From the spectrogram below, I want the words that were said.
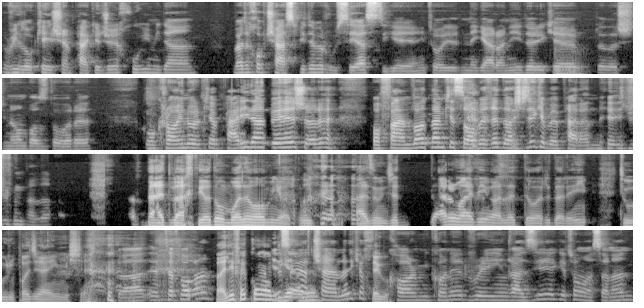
relocation package خوبی میدن. ولی خب چسبیده به روسیه است دیگه. یعنی تو نگرانی داری که داداش اینا باز دوباره اوکراین رو که پریدن بهش آره. با فنلاند هم که سابقه داشته که بپرن بهشون بدبختی ها دنبال ما میاد. از اونجا در اومدیم حالا دوباره داره این تو اروپا جنگ میشه. اتفاقا ولی فکر کنم یه سری از که خوب کار می‌کنه روی این قضیه اگه تو مثلا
